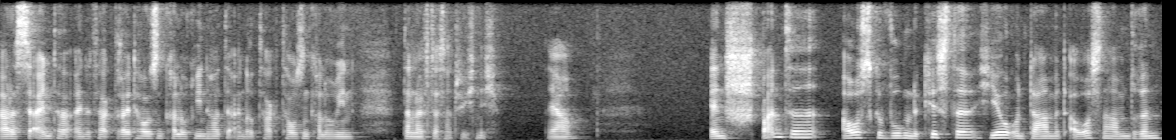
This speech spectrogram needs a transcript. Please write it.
Ja, dass der eine Tag, eine Tag 3000 Kalorien hat, der andere Tag 1000 Kalorien, dann läuft das natürlich nicht. Ja. Entspannte ausgewogene Kiste, hier und da mit Ausnahmen drin,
